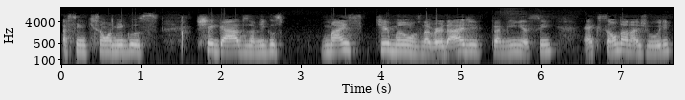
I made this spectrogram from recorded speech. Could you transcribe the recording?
assim, que são amigos chegados, amigos mais que irmãos, na verdade, para mim, assim é, que são da Anajure,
